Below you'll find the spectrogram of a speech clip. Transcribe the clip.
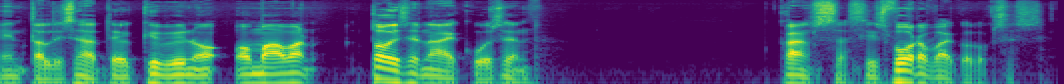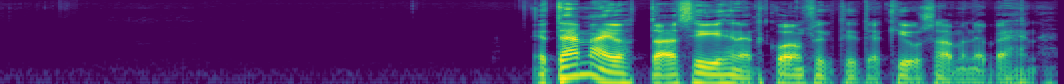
mentalisaatiokyvyn omaavan toisen aikuisen kanssa, siis vuorovaikutuksessa. Ja tämä johtaa siihen, että konfliktit ja kiusaaminen vähenee.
